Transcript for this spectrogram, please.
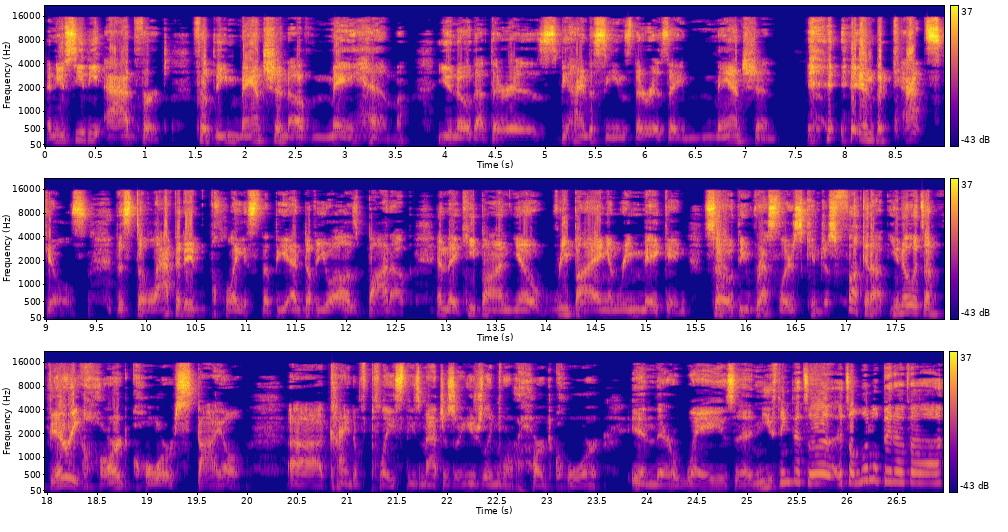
and you see the advert for the Mansion of Mayhem. You know that there is, behind the scenes, there is a mansion in the Catskills, this dilapidated place that the NWL has bought up, and they keep on, you know, rebuying and remaking so the wrestlers can just fuck it up. You know, it's a very hardcore style uh, kind of place. These matches are usually more hardcore in their ways, and you think that's a it's a little bit of a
